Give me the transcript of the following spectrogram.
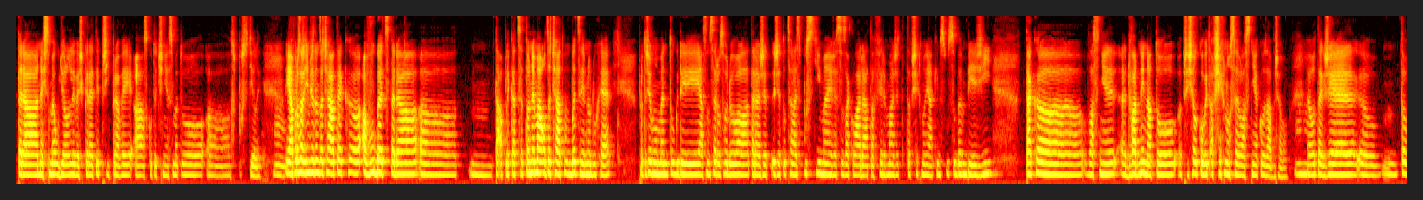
teda než jsme udělali veškeré ty přípravy a skutečně jsme to uh, spustili. Hmm. Já prozradím, že ten začátek uh, a vůbec teda uh, ta aplikace to nemá od začátku vůbec jednoduché, protože v momentu, kdy já jsem se rozhodovala, teda, že, že to celé spustíme, že se zakládá ta firma, že to všechno nějakým způsobem běží, tak uh, vlastně dva dny na to přišel covid a všechno se vlastně jako zavřelo. Mm-hmm. Jo, takže uh, to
